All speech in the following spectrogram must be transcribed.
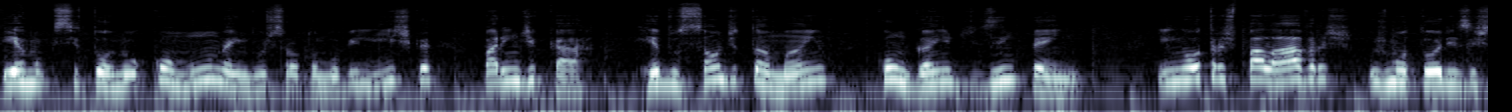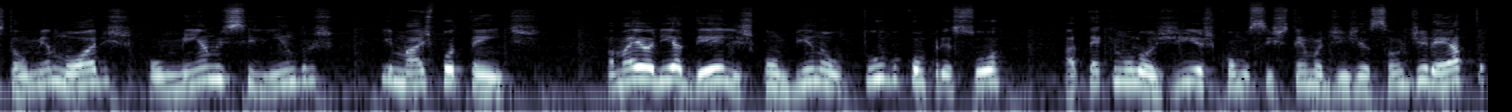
termo que se tornou comum na indústria automobilística para indicar redução de tamanho com ganho de desempenho. Em outras palavras, os motores estão menores, com menos cilindros e mais potentes. A maioria deles combina o turbocompressor a tecnologias como o sistema de injeção direta,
